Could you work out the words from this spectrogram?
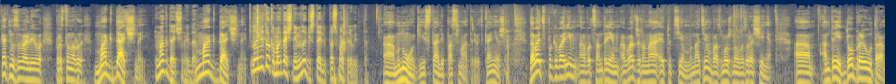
как называли его простонародно, Магдачной. Магдачной, да. Магдачной. Ну, не только Магдачной, многие стали посматривать-то а, многие стали посматривать, конечно. Давайте поговорим а, вот с Андреем Ваджером на эту тему, на тему возможного возвращения. А, Андрей, доброе утро.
